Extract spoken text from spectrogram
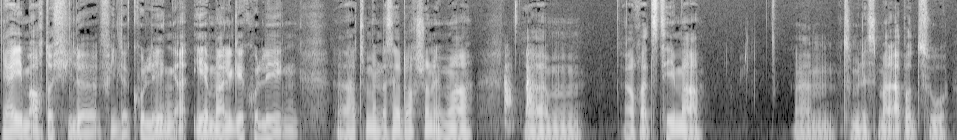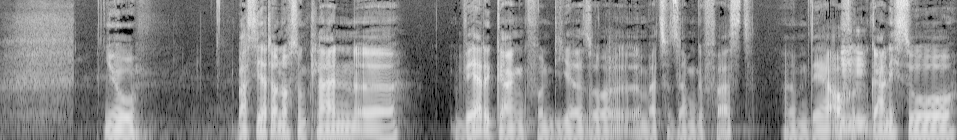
ja, eben auch durch viele, viele Kollegen, ehemalige Kollegen, äh, hatte man das ja doch schon immer ähm, auch als Thema. Ähm, zumindest mal ab und zu. Jo. Basti hat auch noch so einen kleinen äh, Werdegang von dir so äh, mal zusammengefasst, ähm, der auch mhm. gar nicht so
